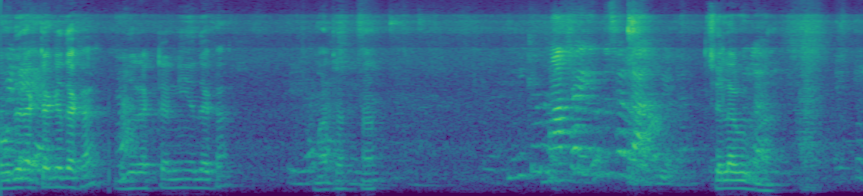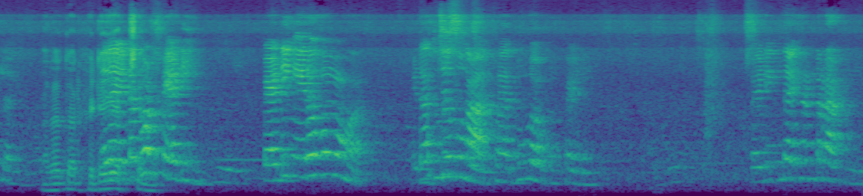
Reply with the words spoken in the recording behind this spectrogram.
ওদের একটাকে দেখা। ওদের একটা নিয়ে দেখা। মাথা হ্যাঁ। মাথায় কিন্তু স্যার লাগবে না। সে লাগুক না? একটু লাগবে। মাথা তো আর ফেটে এটা এটা যাচ্ছে প্যাডিং প্যাডিং এরকমও হয়। এটা হচ্ছে স্কার্ফ হ্যাঁ দু রকম প্যাডিং প্যাডিংটা এখানটা রাখলি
